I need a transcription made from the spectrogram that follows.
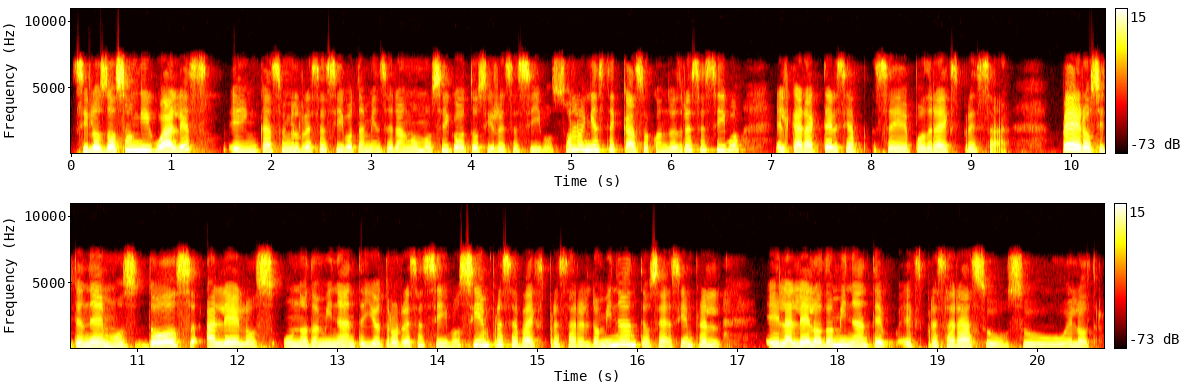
Si los dos son iguales, en caso en el recesivo también serán homocigotos y recesivos. Solo en este caso, cuando es recesivo, el carácter se, podrá expresar. Pero si tenemos dos alelos, uno dominante y otro recesivo, siempre se va a expresar el dominante, o sea, siempre el, alelo dominante expresará su, el otro,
